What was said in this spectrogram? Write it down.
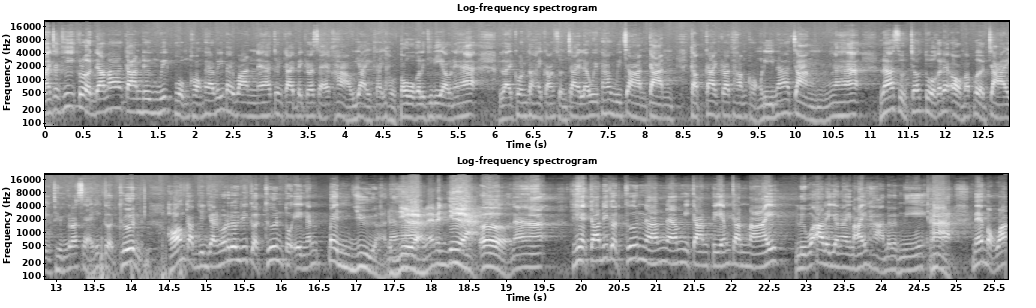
หลังจากที่เกิดดราม่าการดึงวิกผมของแพรรี่ไพวันนะฮะจนกลายเป็นกระแสข่าวใหญ่ข่าวโตกันเลยทีเดียวนะฮะหลายคนก็ให้ความสนใจและวิพากษ์วิจารณ์กันกับการกระทำของลีน่าจังนะฮะล่าสุดเจ้าตัวก็ได้ออกมาเปิดใจถึงกระแสที่เกิดขึ้นพร้อมกับยืนยันว่าเรื่องที่เกิดขึ้นตัวเองนั้นเป็นเหยื่อเป็นนะฮะ เหยื่อแม่เป็นเหยื่อ เออ นะฮะ เหตุการณ์ที่เกิดขึ้นนั้นนะมีการเตรียมกันไหมหรือว่าอะไรยังไงไหมถามไปแบบนี้นะค่ะฮะแม่บอกว่า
